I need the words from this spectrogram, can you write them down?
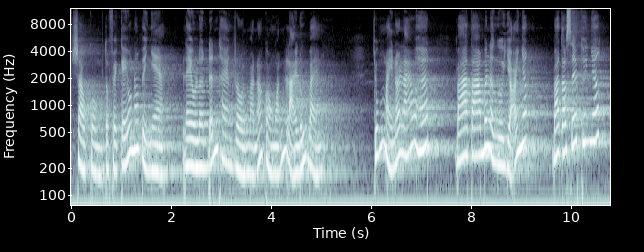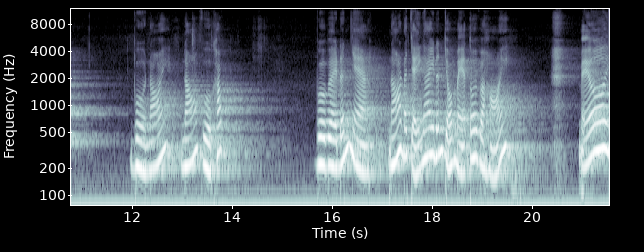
Sau cùng tôi phải kéo nó về nhà Leo lên đến thang rồi mà nó còn ngoảnh lại lũ bạn. Chúng mày nói láo hết Ba tao mới là người giỏi nhất Ba tao xếp thứ nhất. Vừa nói, nó vừa khóc. Vừa về đến nhà, nó đã chạy ngay đến chỗ mẹ tôi và hỏi Mẹ ơi,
